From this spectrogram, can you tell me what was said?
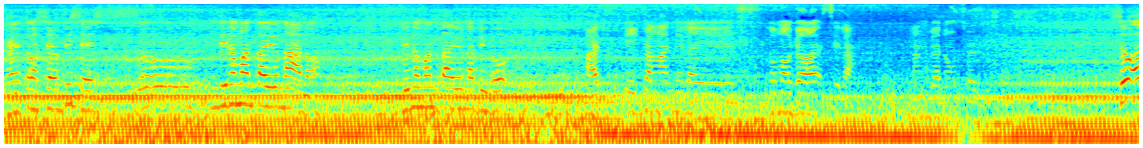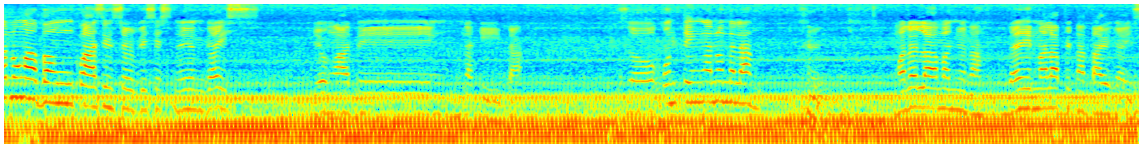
ganitong services. So hindi naman tayo na ano hindi naman tayo nabigo. At ika nga nila is gumagawa sila ng ganong services. So ano nga bang klaseng services na yun guys yung ating nakita. So kunting ano na lang. Malalaman nyo na. Dahil malapit na tayo guys.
